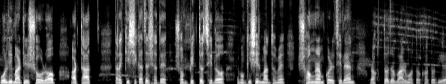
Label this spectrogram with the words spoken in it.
পলিমাটির সৌরভ অর্থাৎ তারা কৃষিকাজের সাথে সম্পৃক্ত ছিল এবং কৃষির মাধ্যমে সংগ্রাম করেছিলেন। রক্তজবার মতো ক্ষত দিয়ে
